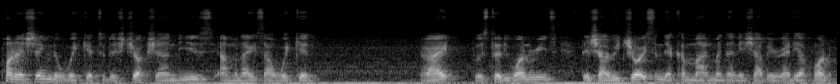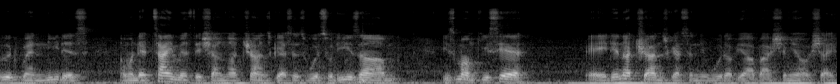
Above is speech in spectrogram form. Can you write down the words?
punishing the wicked to destruction. And these Ammonites are wicked. Alright, verse 31 reads, They shall rejoice in their commandment, and they shall be ready upon earth when need is, and when their time is, they shall not transgress his word. So these um these monkeys here, hey, they're not transgressing the word of Yahweh Yahushai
